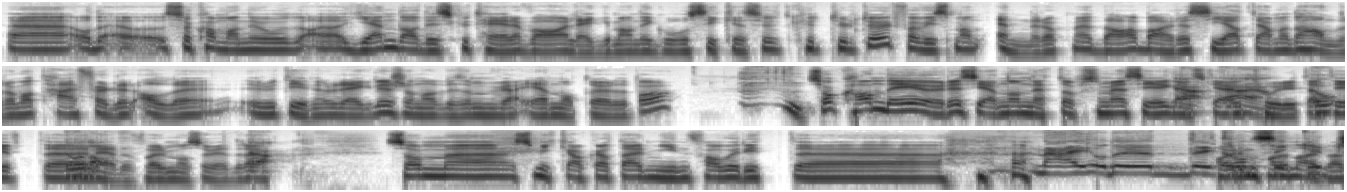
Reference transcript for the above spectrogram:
Uh, og Så kan man jo uh, igjen da diskutere hva legger man i god sikkerhetskultur. For hvis man ender opp med da bare å si at ja, men det handler om at her følger alle rutiner og regler, sånn at liksom vi har én måte å gjøre det på, så kan det gjøres gjennom nettopp, som jeg sier, ganske Ja, ja, autoritativt uh, eh, lederform osv. Ja. Som, eh, som ikke akkurat er min favoritt. Uh, Nei, og det, det, kan sikkert,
